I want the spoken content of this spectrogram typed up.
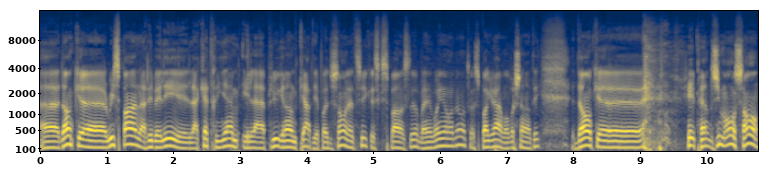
Euh, donc, euh, Respawn a révélé la quatrième et la plus grande carte. Il n'y a pas du son là-dessus. Qu'est-ce qui se passe là? Ben voyons donc, c'est pas grave, on va chanter. Donc, euh, j'ai perdu mon son.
